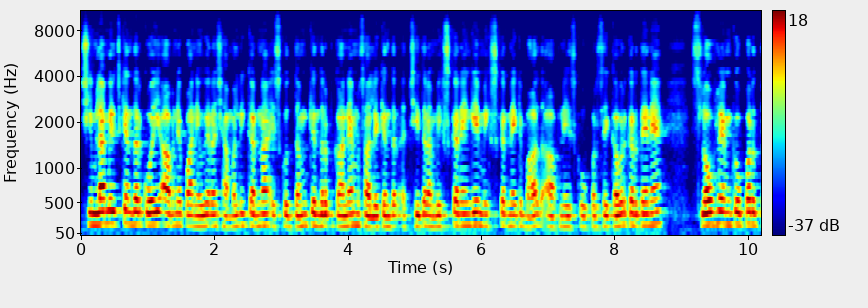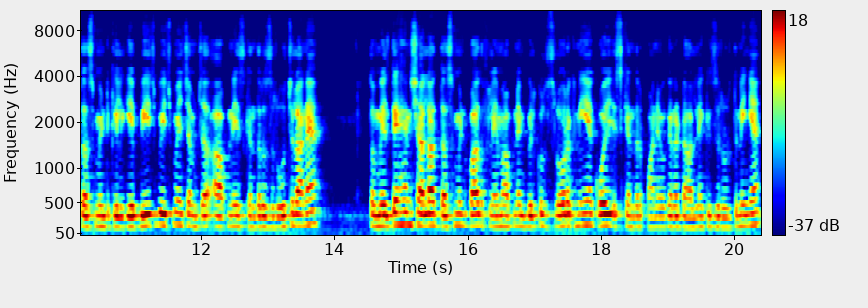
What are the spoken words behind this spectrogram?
शिमला मिर्च के अंदर कोई आपने पानी वगैरह शामिल नहीं करना। इसको दम के अंदर पकाना है। मसाले के अंदर अच्छी तरह मिक्स करेंगे। मिक्स करने के बाद आपने इसको ऊपर से कवर कर देना है। स्लो फ्लेम के ऊपर 10 मिनट के लिए बीच बीच में चमचा आपने इसके अंदर ज़रूर चलाना है। तो मिलते हैं इंशाल्लाह, दस मिनट बाद फ्लेम आपने बिल्कुल स्लो रखनी है, कोई इसके अंदर पानी वगैरह डालने की ज़रूरत नहीं है।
